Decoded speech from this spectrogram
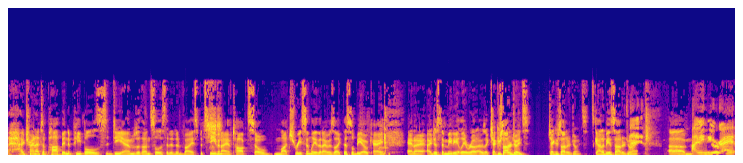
I try not to pop into people's DMs with unsolicited advice, but Steve and I have talked so much recently that I was like, this will be okay. And I, I just immediately wrote, I was like, check your solder joints. Check your solder joints. It's got to be a solder joint. Um, I mean, you're right.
